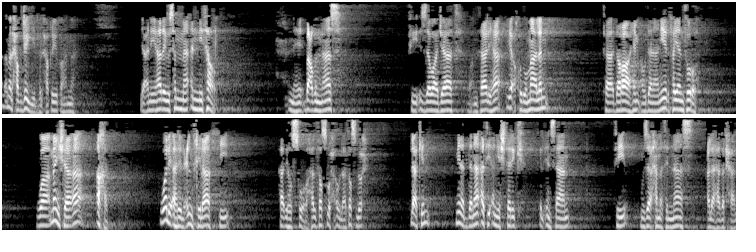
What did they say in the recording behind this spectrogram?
هذا ملحظ جيد في الحقيقة أنه يعني هذا يسمى النثار. أن بعض الناس في الزواجات وأمثالها يأخذ مالا كدراهم أو دنانير فينثره ومن شاء أخذ. ولأهل العلم خلاف في هذه الصورة هل تصلح أو لا تصلح؟ لكن من الدناءة أن يشترك الإنسان في مزاحمة الناس على هذا الحال.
